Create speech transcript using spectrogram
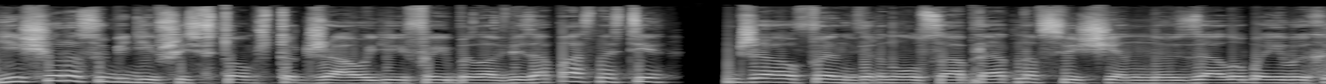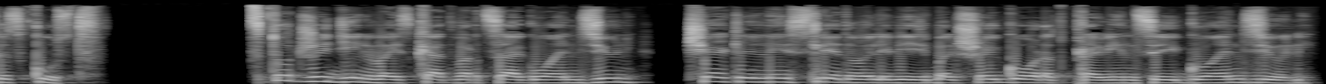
Еще раз убедившись в том, что Джао Юйфэй была в безопасности, Джао Фэн вернулся обратно в священную залу боевых искусств. В тот же день войска дворца Гуанзюнь тщательно исследовали весь большой город провинции Гуанзюнь,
